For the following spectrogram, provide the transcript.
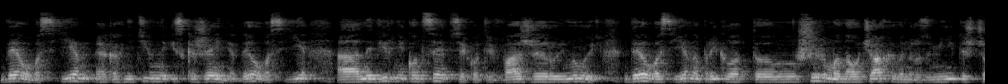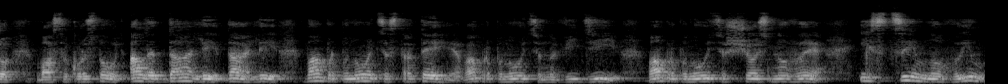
де у вас є е, когнітивне іскаження, де у вас є е, невірні концепції, котрі вас же руйнують, де у вас є, наприклад, ем, ширма на очах, і ви не розумієте, що вас використовують. Але далі, далі вам пропонується стратегія, вам пропонуються нові дії, вам пропонується щось нове. І з цим новим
